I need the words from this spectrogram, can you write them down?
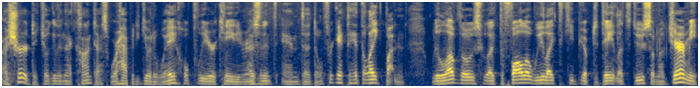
assured that you'll get in that contest. We're happy to give it away. Hopefully, you're a Canadian resident, and uh, don't forget to hit the like button. We love those who like to follow. We like to keep you up to date. Let's do so. Now, Jeremy,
